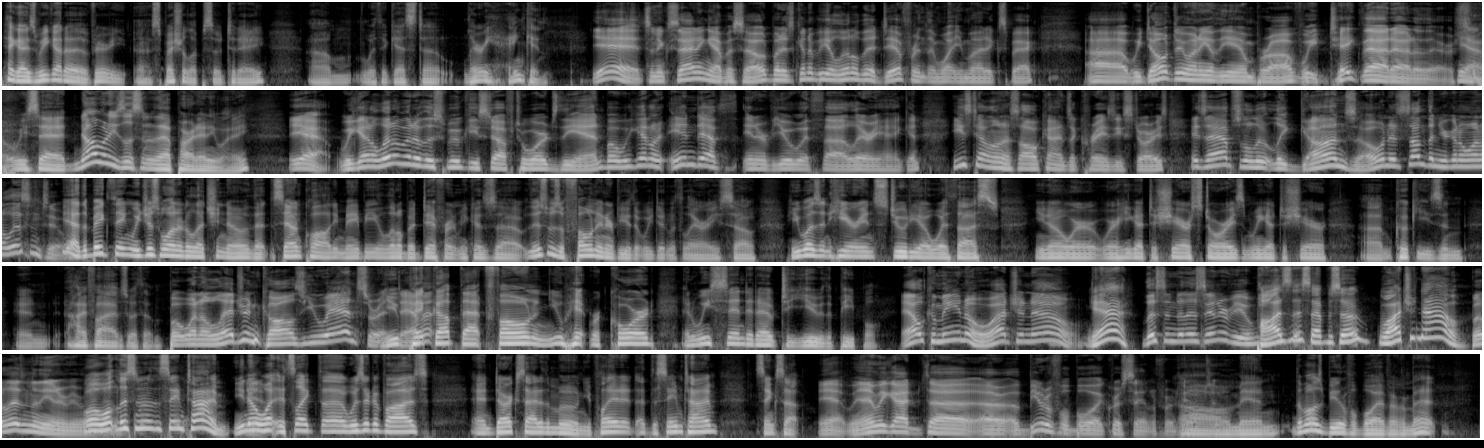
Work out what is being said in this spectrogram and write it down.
Hey guys, we got a very uh, special episode today um, with a guest, uh, Larry Hankin. Yeah, it's an exciting episode, but it's going to be a little bit different than what you might expect. Uh, we don't do any of the improv. We take that out of there. So- Yeah, we said nobody's listening to that part anyway. Yeah, we get a little bit of the spooky stuff towards the end, but we get an in-depth interview with uh, Larry Hankin. He's telling us all kinds of crazy stories. It's absolutely gonzo, and it's something you're going to want to listen to. Yeah, the big thing we just wanted to let you know that the sound quality may be a little bit different because uh, this was a phone interview that we did with Larry, so he wasn't here in studio with us. You know, where where he got to share stories and we got to share um, cookies and and high fives with him. But when a legend calls, you answer it. You pick it. up that phone and you hit record, and we send it out to you, the people. El Camino. Watch it now. Yeah, Listen to this interview. pause this episode, watch it now. But listen to the interview. Well, right we'll now. listen to at the same time. You know Yeah. what? It's like the Wizard of Oz and Dark Side of the Moon. You play it at the same time, it syncs up. Yeah, and we got uh, a, a beautiful boy, Chris Sandiford, here Oh man, the most beautiful boy I've ever met.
